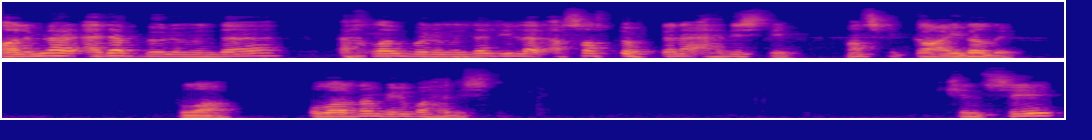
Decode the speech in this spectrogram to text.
Alimlər ədəb bölümündə, əxlaq bölümündə deyirlər, əsas dörd dənə hədisdir. Hansı ki, qaydadır. Bunlar. Onlardan biri bu hədisdir. İkincisi,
